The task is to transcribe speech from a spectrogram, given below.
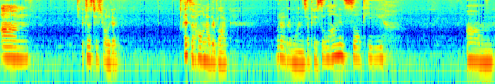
Um, it does taste really good. It's a whole nother vlog. What other ones? Okay, so long and silky. Um,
